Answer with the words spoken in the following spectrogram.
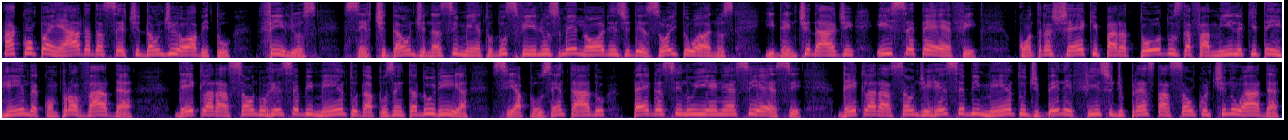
acompanhada da certidão de óbito. Filhos, certidão de nascimento dos filhos menores de 18 anos, identidade e CPF. Contra-cheque para todos da família que tem renda comprovada declaração do recebimento da aposentadoria. Se aposentado, pega-se no INSS. Declaração de recebimento de benefício de prestação continuada.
